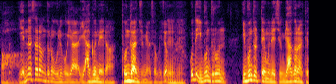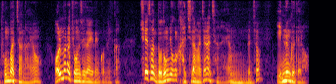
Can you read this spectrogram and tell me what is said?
아. 옛날 사람들은 우리 뭐 야, 야근해라 돈도 안 주면서 그죠? 네네. 근데 이분들은 이분들 때문에 지금 야근할 때 돈 받잖아요. 얼마나 좋은 세상이 된 겁니까? 최소한 노동력을 갈취당하진 않잖아요. 음. 그렇죠? 있는 그대로.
